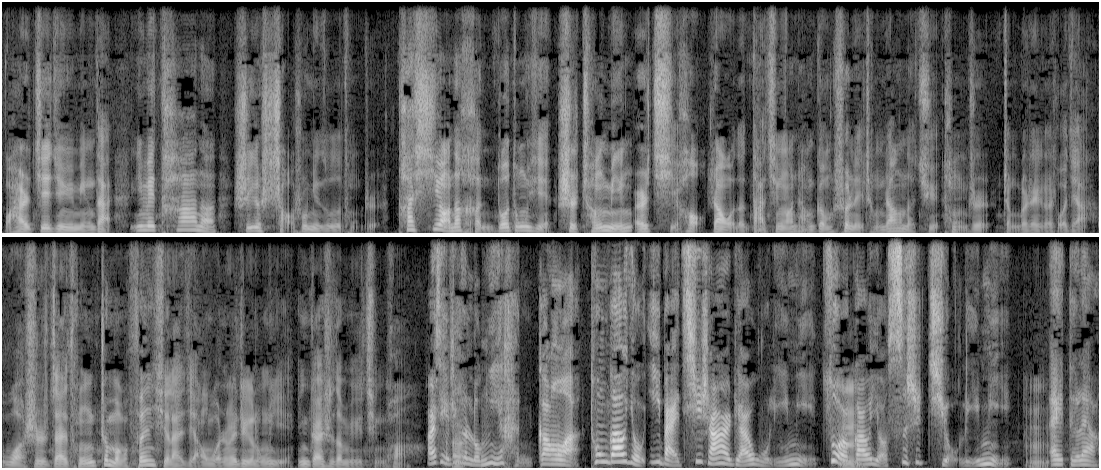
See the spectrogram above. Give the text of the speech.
我还是接近于明代，因为它呢是一个少数民族的统治，他希望他很多东西是成名而起后，让我的大清王朝更顺理成章的去统治整个这个国家。我是在从这么个分析来讲，我认为这个龙椅应该是这么一个情况。而且这个龙椅很高啊，通高有一百七十二点五厘米，座高有四十九厘米。嗯哎，德亮，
